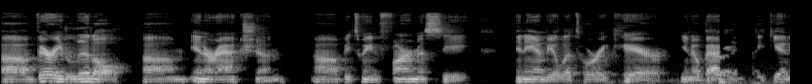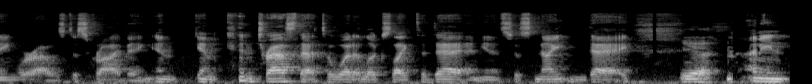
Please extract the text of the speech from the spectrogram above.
uh, very little um, interaction uh, between pharmacy and ambulatory care, you know, back right. in the beginning where I was describing, and, and contrast that to what it looks like today. I mean, it's just night and day. Yeah. I mean,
